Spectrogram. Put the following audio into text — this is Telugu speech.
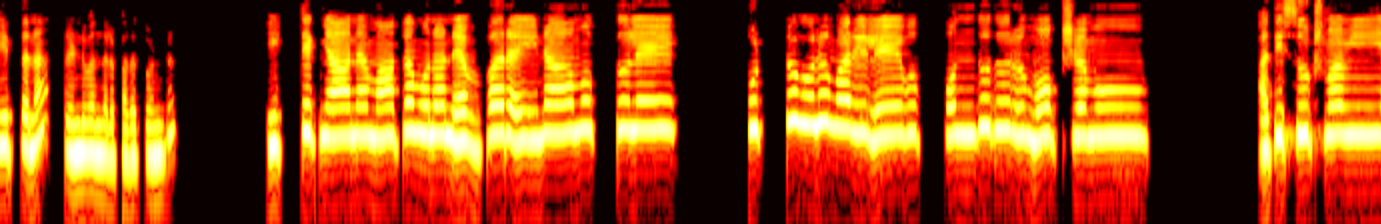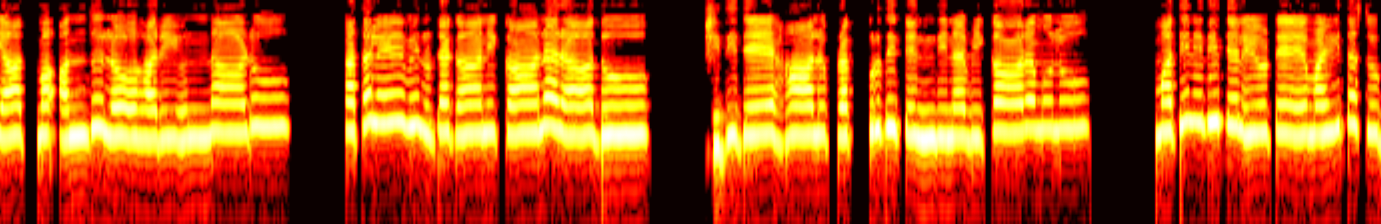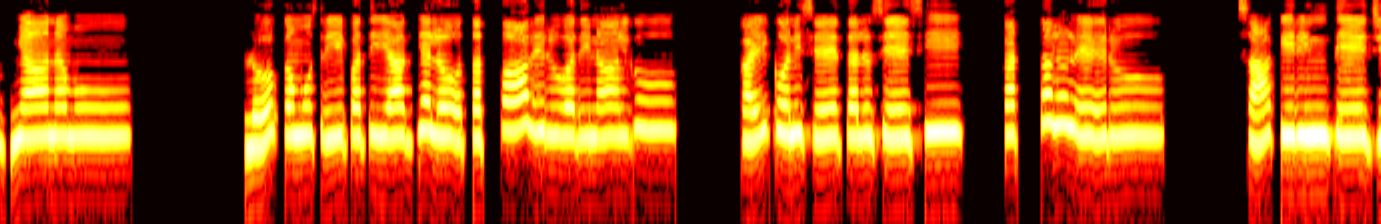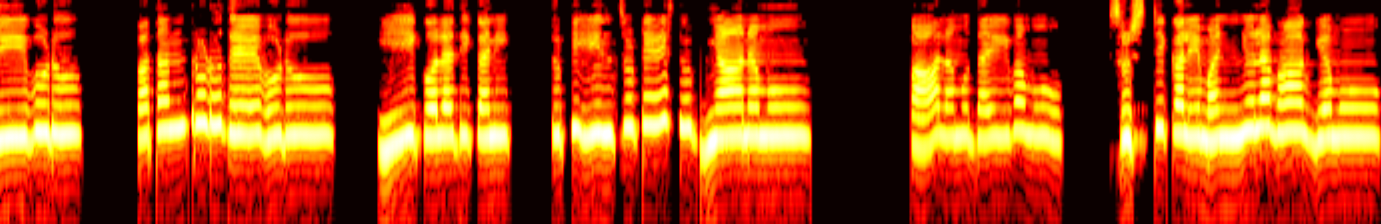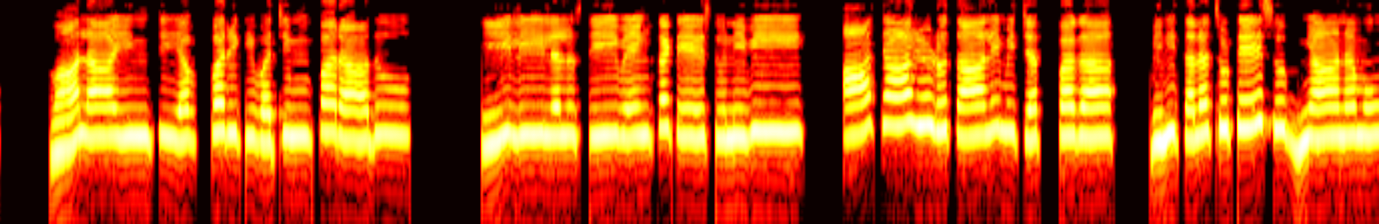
కీర్తన రెండు వందల పదకొండు. ఇట్టి జ్ఞాన మాత్రమున నెవ్వరైనా ముక్తులే పుట్టుగులు మరి లేవు పొందుదురు మోక్షము. అతి సూక్ష్మమీ ఆత్మ అందులో హరి ఉన్నాడు కథలే వినుటగాని కానరాదు. క్షితిదేహాలు ప్రకృతి చెందిన వికారములు మతినిధి తెలియుటే మహిత సుజ్ఞానము. లోకము శ్రీపతి యాజ్ఞలో తత్పాలిరువది నాలుగు. కైకొని సేతలు చేసి కర్తలు లేరు. సాకిరింతే జీవుడు స్వతంత్రుడు దేవుడు. ఈ కొలది కని తుకించుటే సుజ్ఞానము. కాలము దైవము సృష్టి కలిమన్యుల భాగ్యము. వాలాయించి ఎవ్వరికి వచింపరాదు. ఈ లీలలు శ్రీ వెంకటేశునివి. ఆచార్యుడు తాలిమి చెప్పగా విని తలచుటే సుజ్ఞానము.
